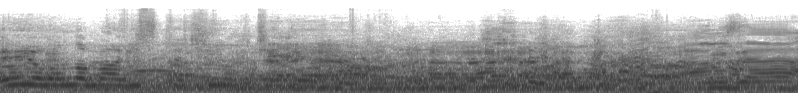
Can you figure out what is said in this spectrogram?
اي والله ما قست اشوف كذي امزح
